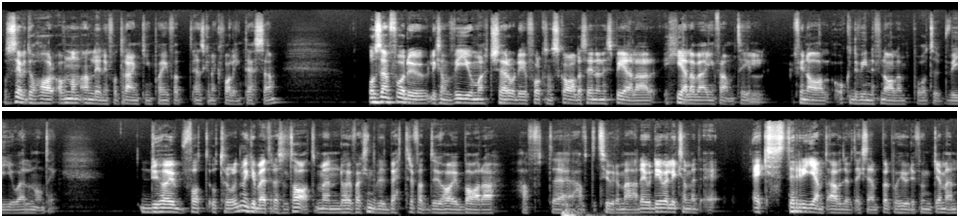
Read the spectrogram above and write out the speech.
och så ser vi att du har av någon anledning fått rankingpoäng för att ens kunna kvala in till SM. Och sen får du liksom VO-matcher och det är folk som skadar sig när ni spelar hela vägen fram till final och du vinner finalen på typ VO eller någonting. Du har ju fått otroligt mycket bättre resultat, men du har ju faktiskt inte blivit bättre för att du har ju bara haft, eh, haft turen med dig och det är väl liksom ett eh, extremt överdrivet exempel på hur det funkar, men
